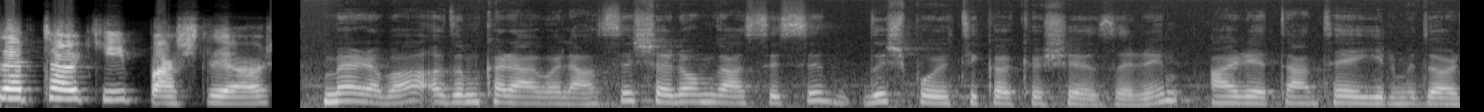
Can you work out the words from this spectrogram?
Lab Turkey başlıyor. Merhaba, adım Karay Valansi. Şalom Gazetesi dış politika köşe yazarıyım. Ayrıca T24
